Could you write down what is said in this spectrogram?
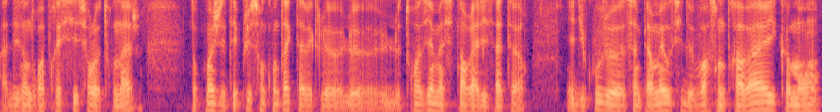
à des endroits précis sur le tournage. Donc moi j'étais plus en contact avec le, troisième assistant réalisateur et du coup ça me permet aussi de voir son travail, comment,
